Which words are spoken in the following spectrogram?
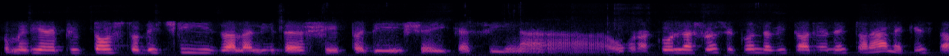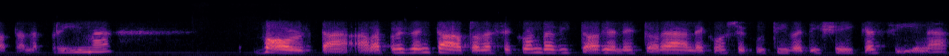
come dire, piuttosto decisa la leadership di Sheikh Hasina. Ora, con la sua seconda vittoria elettorale che è stata la prima volta, ha rappresentato la seconda vittoria elettorale consecutiva di Sheikh Hasina,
